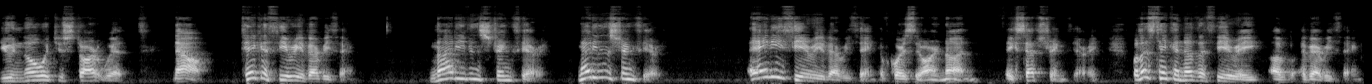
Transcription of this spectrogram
You know what you start with. Now, take a theory of everything. Not even string theory. Not even string theory. Any theory of everything. Of course, there are none except string theory. But let's take another theory of, of everything.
